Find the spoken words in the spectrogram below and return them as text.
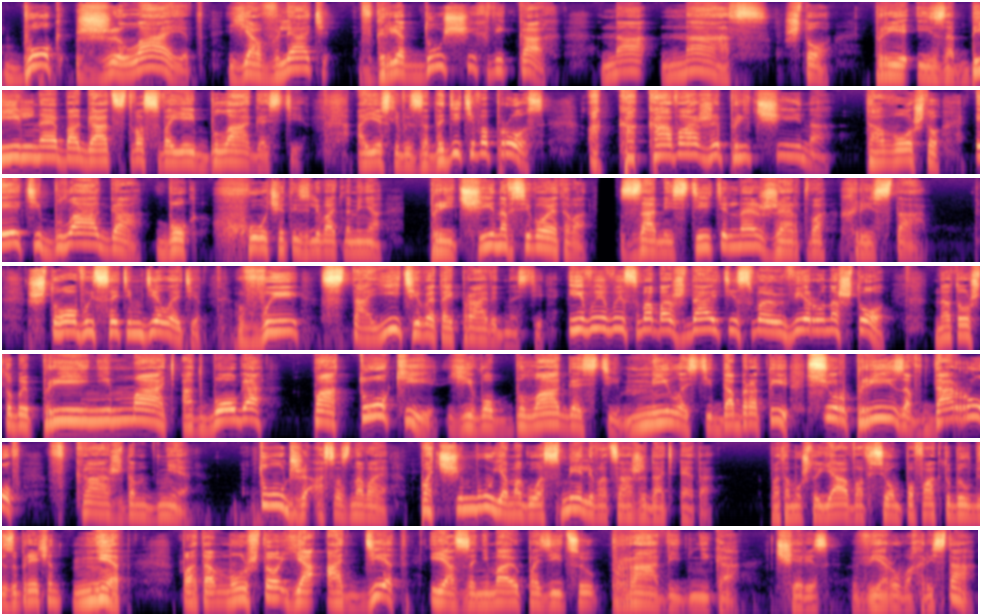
Бог желает являть в грядущих веках на нас что? Преизобильное богатство своей благости. А если вы зададите вопрос, а какова же причина того, что эти блага Бог хочет изливать на меня? Причина всего этого – заместительная жертва Христа. Что вы с этим делаете? Вы стоите в этой праведности, и вы высвобождаете свою веру на что? На то, чтобы принимать от Бога потоки Его благости, милости, доброты, сюрпризов, даров в каждом дне. Тут же осознавая, почему я могу осмеливаться ожидать это. Потому что я во всем по факту был безупречен? Нет, потому что я одет, и я занимаю позицию праведника через веру во Христа.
